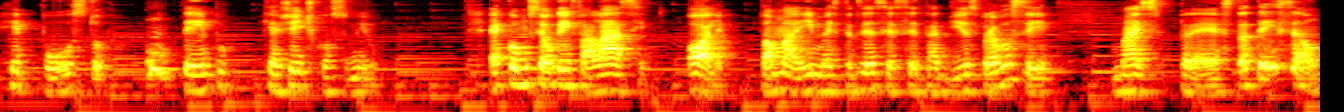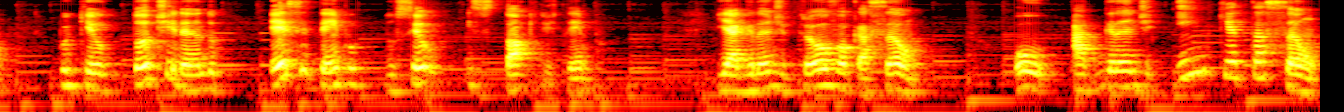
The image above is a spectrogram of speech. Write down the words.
reposto um tempo que a gente consumiu. É como se alguém falasse: olha, toma aí mais 360 dias para você, mas presta atenção, porque eu tô tirando esse tempo do seu estoque de tempo. E a grande provocação ou a grande inquietação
